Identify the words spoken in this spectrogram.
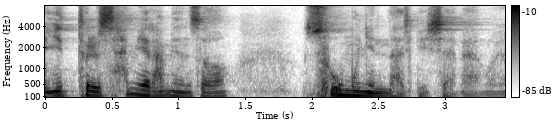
이틀 삼일 하면서 소문이 나기 시작하고요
